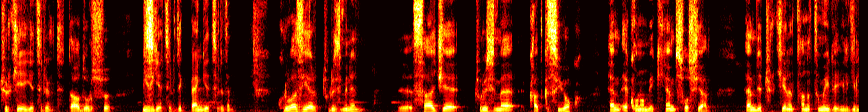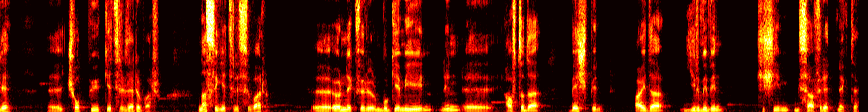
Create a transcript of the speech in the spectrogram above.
Türkiye'ye getirildi. Daha doğrusu biz getirdik, ben getirdim. Kurvaziyer turizminin sadece turizme katkısı yok. Hem ekonomik hem sosyal hem de Türkiye'nin tanıtımı ile ilgili e, çok büyük getirileri var. Nasıl getirisi var? Ee, örnek veriyorum bu geminin e, haftada 5 bin, ayda 20 bin kişiyi misafir etmekte.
